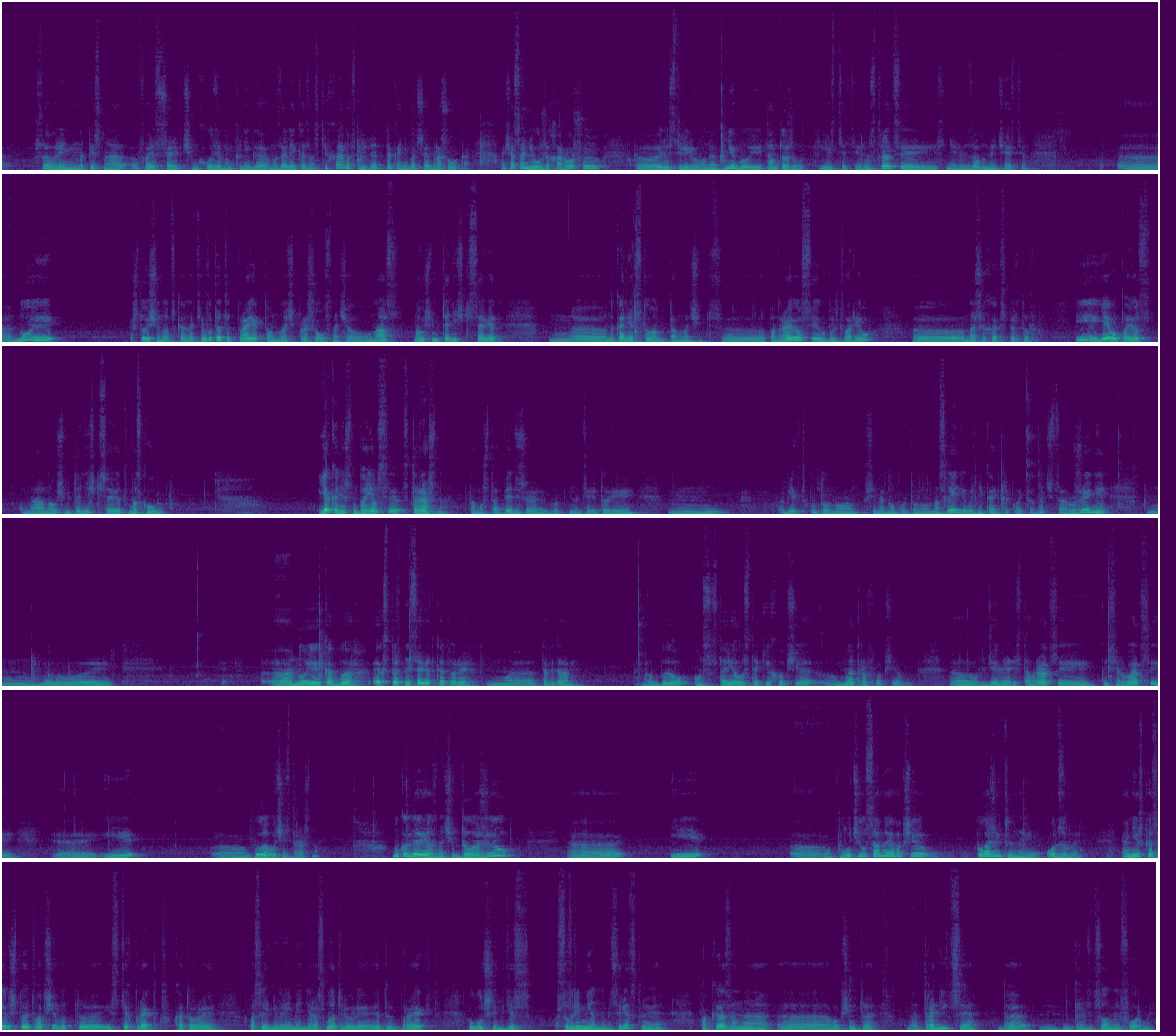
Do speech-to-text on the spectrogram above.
в свое время написана Фаис Шариповичем Хузиным книга «Мазолей казанских ханов», это такая небольшая брошюрка. А сейчас они уже хорошую э, иллюстрированную книгу, и там тоже вот есть эти иллюстрации с нереализованной частью. Ну и что еще надо сказать? И вот этот проект, он, значит, прошел сначала у нас, научно-методический совет. Э, наконец-то он там, значит, э, понравился и удовлетворил э, наших экспертов. И я его повез на научно-методический совет в Москву. Я, конечно, боялся страшно, потому что, опять же, вот на территории объекта культурного, всемирного культурного наследия возникает какое-то, значит, сооружение. Ну, ну и как бы экспертный совет, который тогда был, он состоял из таких вообще метров вообще э, в деле реставрации, консервации, э, и э, было очень страшно. Ну, когда я, значит, доложил и получил самые вообще положительные отзывы они сказали, что это вообще вот э, из тех проектов, которые в последнее время они рассматривали, это проект лучший, где с современными средствами показана, э, в общем-то, традиция, да, традиционные формы.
